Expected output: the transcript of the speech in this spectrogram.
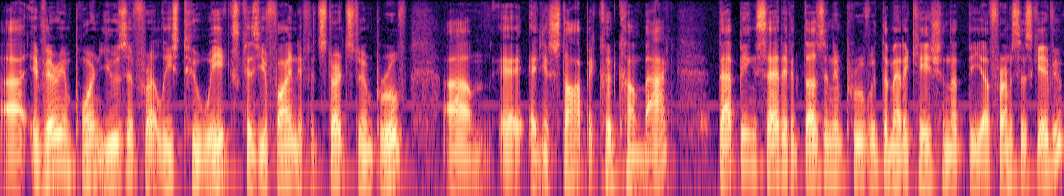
uh, it's very important. Use it for at least two weeks because you find if it starts to improve um, and you stop, it could come back. That being said, if it doesn't improve with the medication that the uh, pharmacist gave you,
